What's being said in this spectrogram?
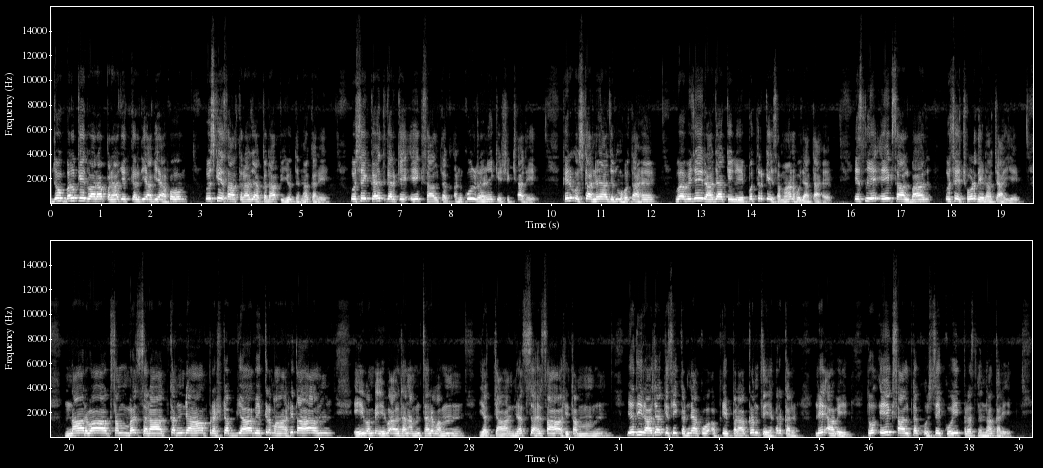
जो बल के द्वारा पराजित कर दिया गया हो, उसके साथ राजा कदापि युद्ध न करे। उसे कैद करके एक साल तक अनुकूल रहने की शिक्षा दे। फिर उसका नया जन्म होता है। वह विजयी राजा के लिए पुत्र के समान हो जाता है। इसलिए एक साल बाद उसे छोड़ देना चाहिए। नारवाक संवत्सरात कन्या पृष्ठव्या विक्रमाहिता एवं एवं धनम सर्व यच्चान्य सहसाहितम यदि राजा किसी कन्या को अपने पराक्रम से हर कर ले आवे तो एक साल तक उससे कोई प्रश्न न करे।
